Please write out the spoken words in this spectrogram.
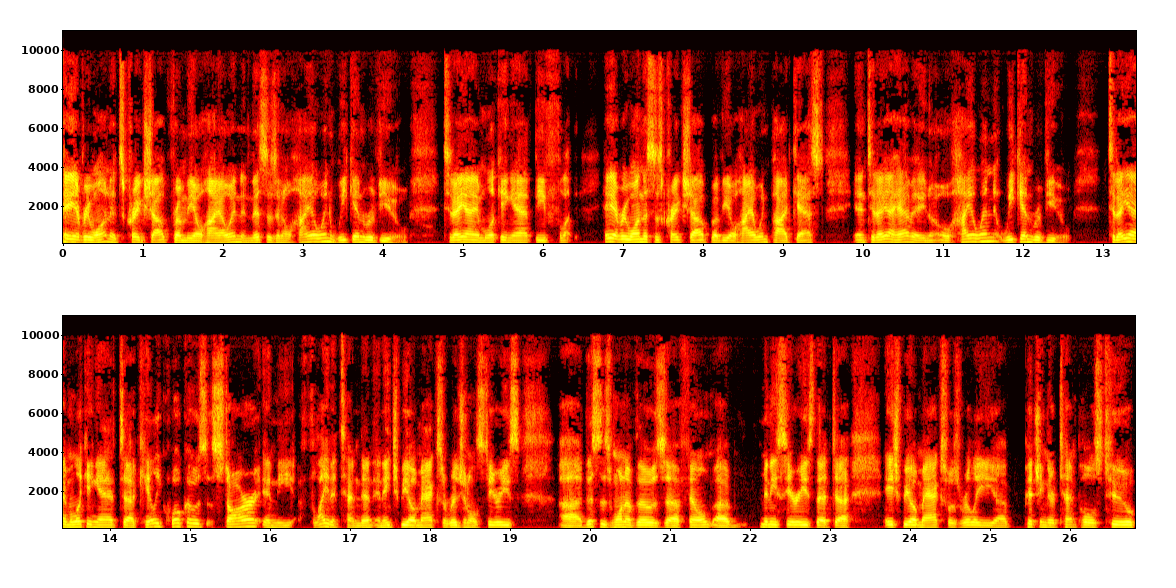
Hey everyone, it's Craig Shoup from the Ohioan, and this is an Ohioan weekend review. Today I am looking at the. Fl- hey everyone, this is Craig Shoup of the Ohioan podcast, and today I have an Ohioan weekend review. Today I'm looking at uh, Kaley Cuoco's star in the Flight Attendant, an HBO Max original series. Uh, this is one of those uh, film uh, miniseries that uh, HBO Max was really uh, pitching their tent poles to.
